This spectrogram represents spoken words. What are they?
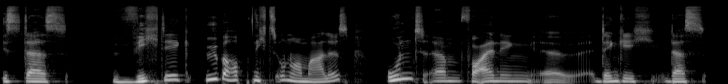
ist das wichtig, überhaupt nichts Unnormales. Und ähm, vor allen Dingen äh, denke ich, dass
